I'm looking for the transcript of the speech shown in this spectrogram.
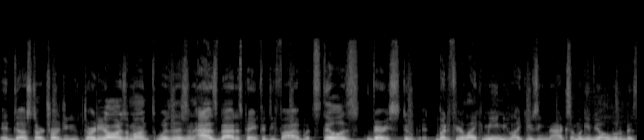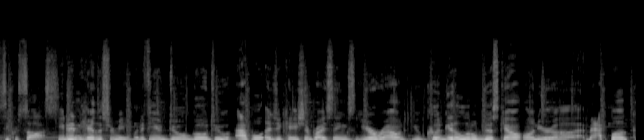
it does start charging you $30 a month, which isn't as bad as paying 55, but still is very stupid. But if you're like me and you like using Macs, I'm gonna give you a little bit secret sauce. You didn't hear this from me, but if you do go to Apple education pricings year round, you could get a little discount on your uh, MacBook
